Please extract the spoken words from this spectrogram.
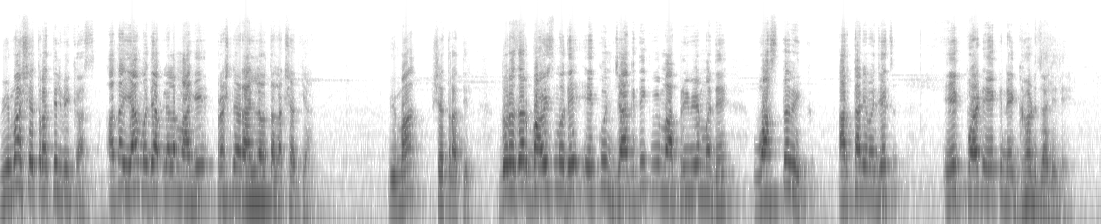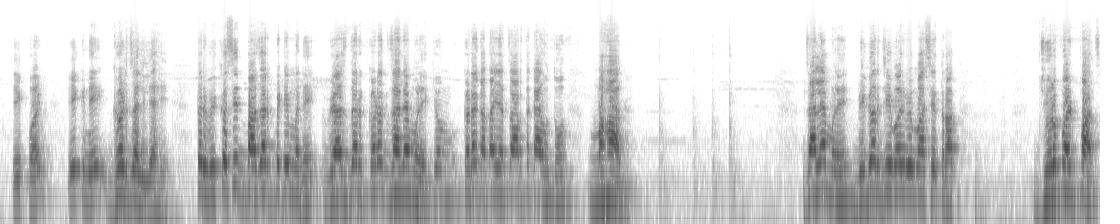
विमा क्षेत्रातील विकास. आता यामध्ये आपल्याला मागे प्रश्न राहिला होता लक्षात घ्या. विमा क्षेत्रातील. दोन हजार बावीसमध्ये एकूण जागतिक विमा प्रीमियममध्ये वास्तविक अर्थाने म्हणजेच एक पॉईंट एकने घट झालेली आहे. एक पॉईंट एकने घट झालेली आहे. तर विकसित बाजारपेठेमध्ये व्याजदर कडक झाल्यामुळे किंवा कडक आता याचा अर्थ काय होतो? महाग. झाल्यामुळे बिगर जीवन विमा क्षेत्रात झिरो पॉईंट पाच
